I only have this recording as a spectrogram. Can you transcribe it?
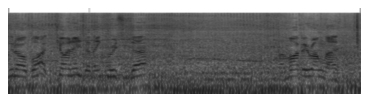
good old bike. Chinese I think Rusis are. I might be wrong though.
